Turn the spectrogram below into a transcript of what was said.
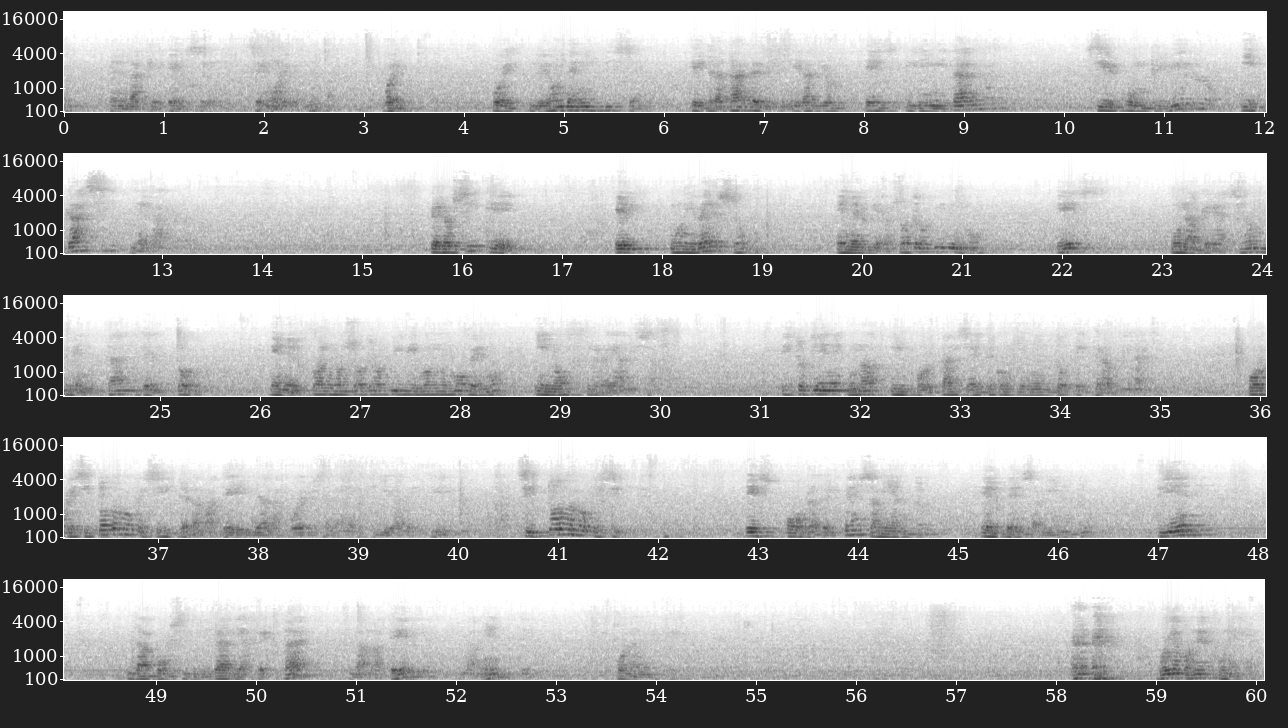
en la que él se, mueve. Bueno, pues León Denis dice que tratar de definir a Dios es limitarlo, circunscribirlo y casi negarlo. Pero sí que el universo en el que nosotros vivimos es una creación mental del todo, en el cual nosotros vivimos, nos movemos y nos realizamos. Esto tiene una importancia, este conocimiento extraordinario. Porque si todo lo que existe, la materia, la fuerza, la energía, el espíritu, si todo lo que existe es obra del pensamiento, el pensamiento tiene la posibilidad de afectar la materia, la mente o la energía. Voy a poner un ejemplo.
